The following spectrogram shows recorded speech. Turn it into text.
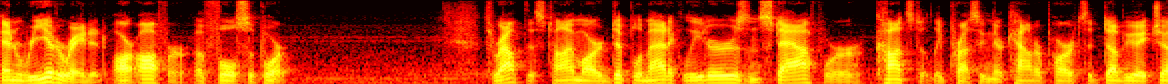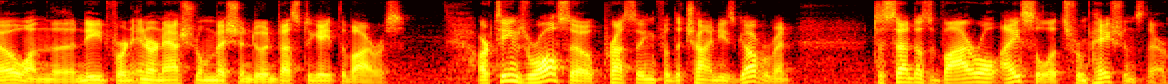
and reiterated our offer of full support. Throughout this time, our diplomatic leaders and staff were constantly pressing their counterparts at WHO on the need for an international mission to investigate the virus. Our teams were also pressing for the Chinese government to send us viral isolates from patients there.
